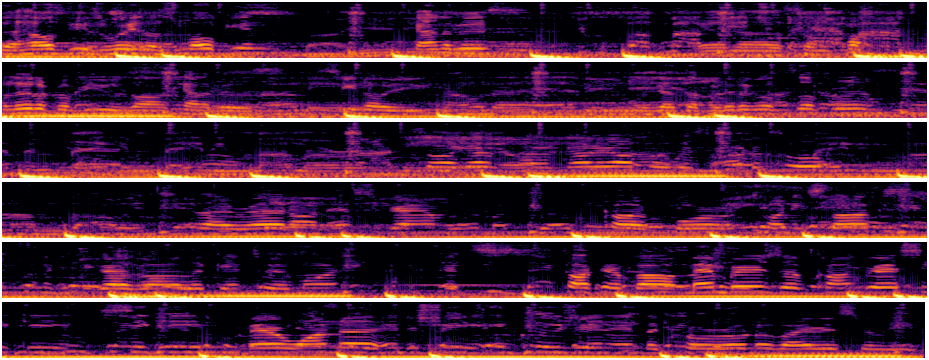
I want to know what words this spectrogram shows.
the healthiest ways of smoking cannabis and uh, some po- political views on cannabis. C Note, you, you got the political stuff for us? So I got, I got it off of this article that I read on Instagram called 420 Stocks. If you guys want to look into it more, it's talking about members of Congress seeking seeking marijuana industry inclusion in the coronavirus relief.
